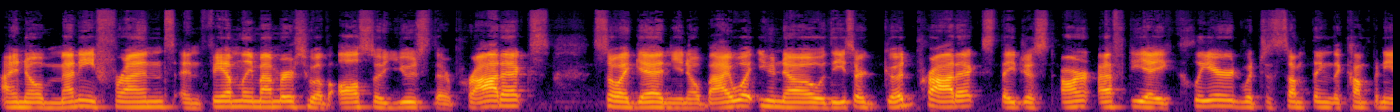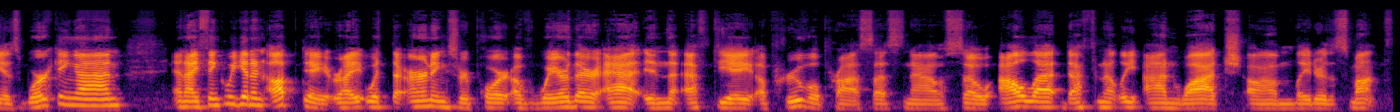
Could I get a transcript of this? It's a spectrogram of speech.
I know many friends and family members who have also used their products. So again, you know, buy what you know. These are good products. They just aren't FDA cleared, which is something the company is working on. And I think we get an update, right, with the earnings report of where they're at in the FDA approval process now. So Owlet definitely on watch um, later this month.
